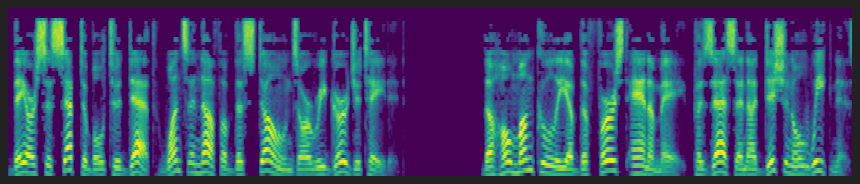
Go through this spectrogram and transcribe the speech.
They are susceptible to death once enough of the stones are regurgitated. The homunculi of the first anime possess an additional weakness,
